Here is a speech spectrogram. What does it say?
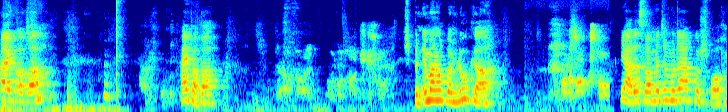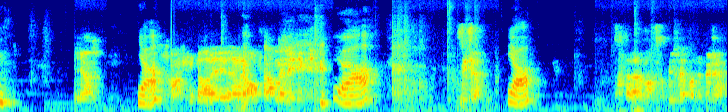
Hi, Papa. Hi, Papa. Ich bin immer noch beim Luca. Ja, das war mit der Mutter abgesprochen. Ja, Ja. Ja. Sicher. Ja. Äh, machst du Bilder von den Büchern?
